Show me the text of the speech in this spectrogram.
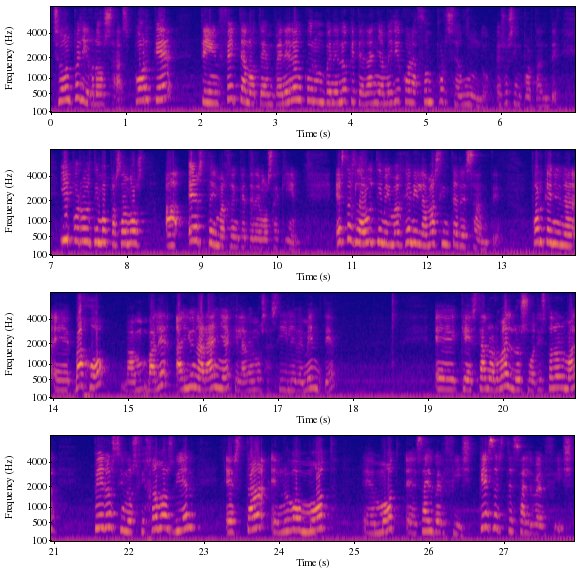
son peligrosas porque te infectan o te envenenan con un veneno que te daña medio corazón por segundo. Eso es importante. Y por último pasamos a esta imagen que tenemos aquí. Esta es la última imagen y la más interesante. Porque hay una, eh, bajo, ¿vale? Hay una araña que la vemos así levemente. Eh, que está normal, el usuario está normal pero si nos fijamos bien está el nuevo mod, eh, mod eh, Silverfish. ¿Qué es este Silverfish?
